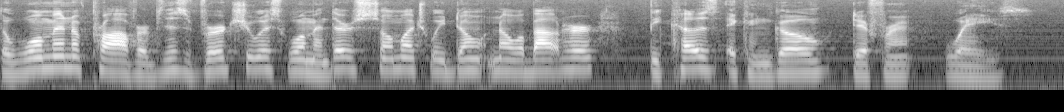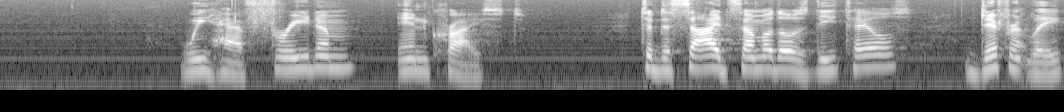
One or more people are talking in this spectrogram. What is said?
the woman of Proverbs, this virtuous woman, there's so much we don't know about her because it can go different ways. We have freedom in Christ to decide some of those details differently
